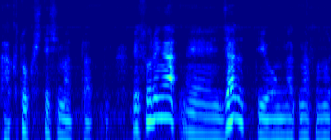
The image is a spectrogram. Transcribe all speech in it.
ー、獲得してしまったっていう。でそれが、えジャズっていう音楽がその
